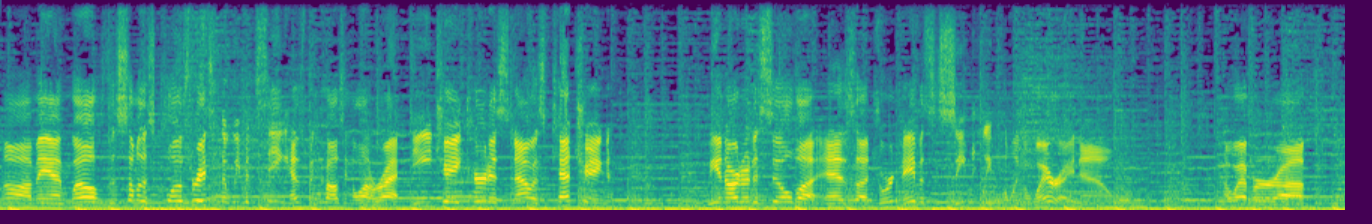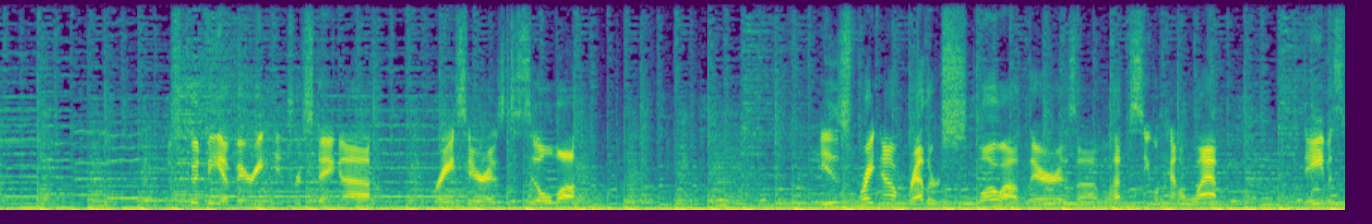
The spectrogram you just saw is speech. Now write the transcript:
oh man, well, the, some of this close racing that we've been seeing has been causing a lot of wreck. DJ Curtis now is catching Leonardo da Silva as uh, Jordan Davis is seemingly pulling away right now. However, uh, this could be a very interesting uh, race here as da Silva is right now rather slow out there as uh, we'll have to see what kind of lap Davis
